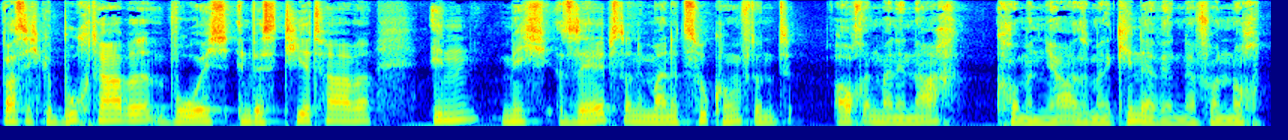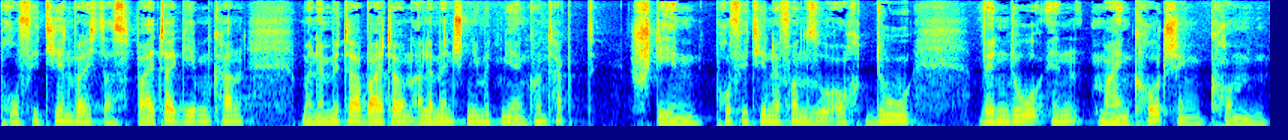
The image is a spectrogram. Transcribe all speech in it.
was ich gebucht habe, wo ich investiert habe in mich selbst und in meine Zukunft und auch in meine Nachkommen. Ja, also meine Kinder werden davon noch profitieren, weil ich das weitergeben kann. Meine Mitarbeiter und alle Menschen, die mit mir in Kontakt stehen, profitieren davon, so auch du, wenn du in mein Coaching kommen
